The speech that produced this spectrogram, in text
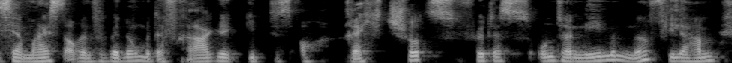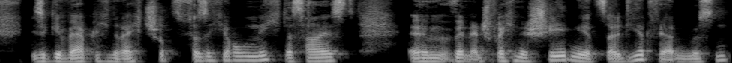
ist ja meist auch in Verbindung mit der Frage, gibt es auch Rechtsschutz für das Unternehmen? Ne? Viele haben diese gewerblichen Rechtsschutzversicherungen nicht. Das heißt, ähm, wenn entsprechende Schäden jetzt saldiert werden müssen,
